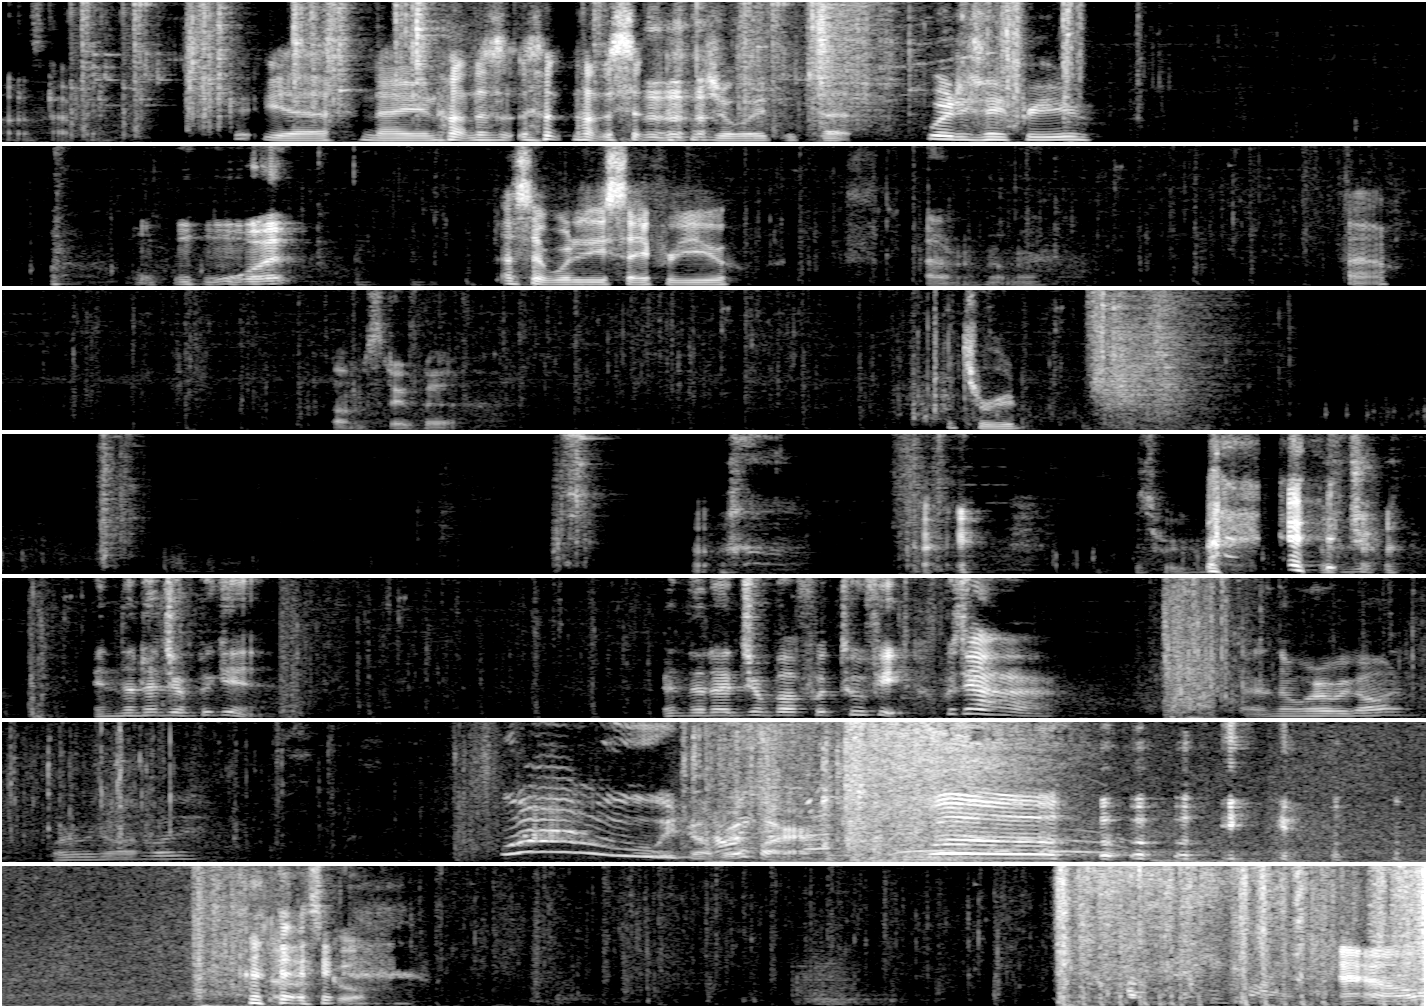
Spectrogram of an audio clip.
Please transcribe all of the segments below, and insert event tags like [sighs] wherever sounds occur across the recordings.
I was happy. Yeah, no, you're not as [laughs] not as enjoyed with that. What did he say for you? [laughs] what? I said, what did he say for you? I don't remember. Oh, Something stupid. it's rude. That's rude. And then I jump again. And then I jump off with two feet. Huzzah! And then where are we going? Where are we going, buddy? Whoa! We jumped real far. Whoa! [laughs] that was cool. Ow!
